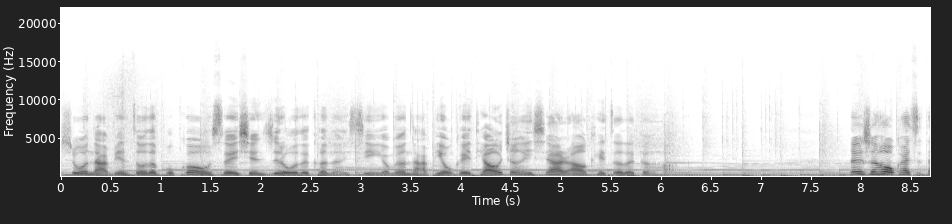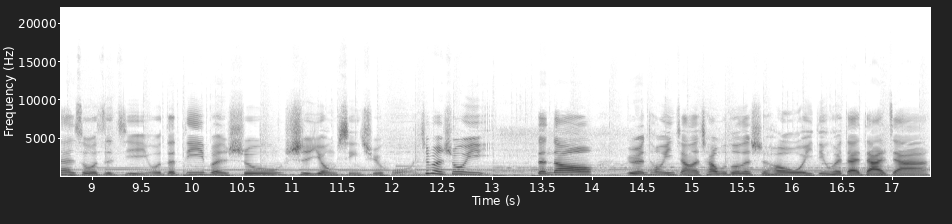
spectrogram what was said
是我哪边做的不够，所以限制了我的可能性？有没有哪边我可以调整一下，然后可以做得更好？那个时候我开始探索我自己。我的第一本书是《用心去活》这本书，一等到与人同饮讲的差不多的时候，我一定会带大家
